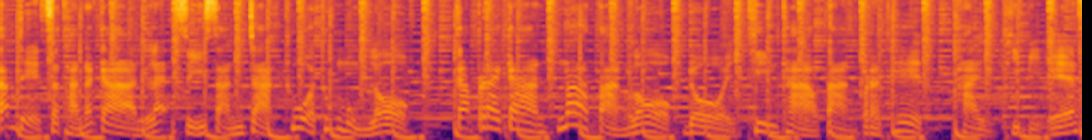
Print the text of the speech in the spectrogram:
อัปเดตสถานการณ์และสีสันจากทั่วทุกมุมโลก กับรายการหน้าต่างโลกโดยทีมข่าวต่างประเทศไทย PBS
